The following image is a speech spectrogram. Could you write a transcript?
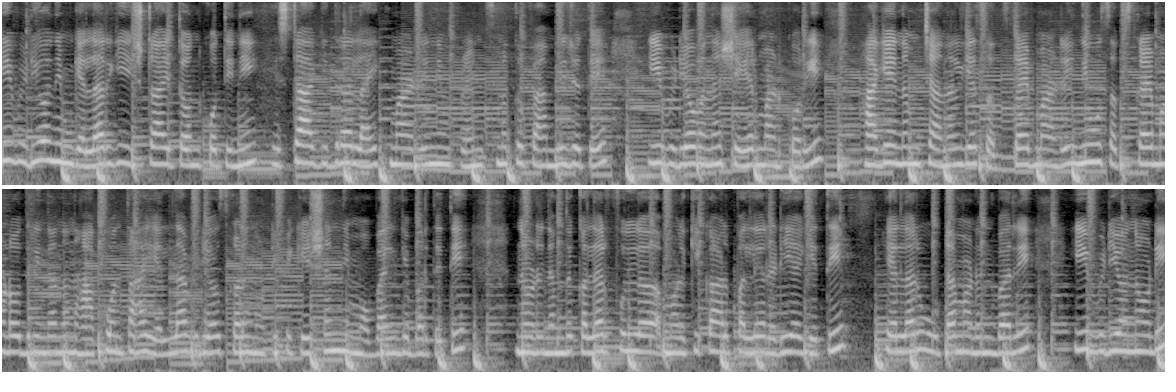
ಈ ವಿಡಿಯೋ ನಿಮ್ಗೆಲ್ಲರಿಗೂ ಇಷ್ಟ ಆಯಿತು ಅಂದ್ಕೋತೀನಿ ಇಷ್ಟ ಆಗಿದ್ರೆ ಲೈಕ್ ಮಾಡಿರಿ ನಿಮ್ಮ ಫ್ರೆಂಡ್ಸ್ ಮತ್ತು ಫ್ಯಾಮ್ಲಿ ಜೊತೆ ಈ ವಿಡಿಯೋವನ್ನು ಶೇರ್ ಮಾಡ್ಕೊರಿ. ಹಾಗೆ ನಮ್ಮ ಚಾನಲ್ಗೆ ಸಬ್ಸ್ಕ್ರೈಬ್ ಮಾಡಿರಿ. ನೀವು ಸಬ್ಸ್ಕ್ರೈಬ್ ಮಾಡೋದ್ರಿಂದ ನಾನು ಹಾಕುವಂತಹ ಎಲ್ಲ ವಿಡಿಯೋಸ್ಗಳ ನೋಟಿಫಿಕೇಷನ್ ನಿಮ್ಮ ಮೊಬೈಲ್ಗೆ ಬರ್ತೈತಿ. ನೋಡಿರಿ ನಮ್ಮದು ಕಲರ್ಫುಲ್ ಮೊಳಕೆ ಕಾಳು ಪಲ್ಯ ರೆಡಿ ಆಗೈತಿ. ಎಲ್ಲರೂ ಊಟ ಮಾಡೋಣ ಬರ್ರಿ. ಈ ವಿಡಿಯೋ ನೋಡಿ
